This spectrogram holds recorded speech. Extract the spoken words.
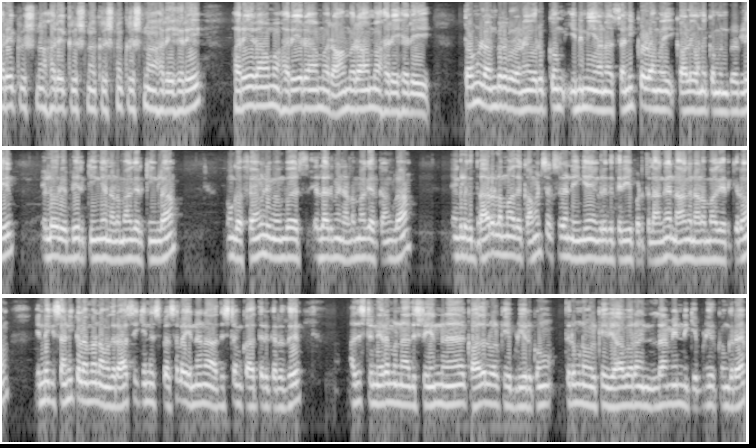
ஹரே கிருஷ்ண ஹரே கிருஷ்ண கிருஷ்ண கிருஷ்ண ஹரே ஹரே. ஹரே ராம ஹரே ராம ராம ராம ஹரே ஹரே. தமிழ் நண்பர்கள் அனைவருக்கும் இனிமையான சனிக்கிழமை காலை வணக்கம் நண்பர்களே. எல்லோரும் எப்படி இருக்கீங்க? நலமாக இருக்கீங்களா? உங்க ஃபேமிலி மெம்பர்ஸ் எல்லாருமே நலமாக இருக்காங்களா? எங்களுக்கு தாராளமாக அதை கமெண்ட் செக்ஷனில் நீங்கள் எங்களுக்கு தெரியப்படுத்தலாங்க. நாங்கள் நலமாக இருக்கிறோம். இன்னைக்கு சனிக்கிழமை நமது ராசிக்குன்னு ஸ்பெஷலாக என்னென்ன அதிர்ஷ்டம் காத்திருக்கிறது? அதிர்ஷ்ட நிறம் என்ன அதிர்ஷ்டம் என்ன காதல் வாழ்க்கை எப்படி இருக்கும் திருமண வாழ்க்கை வியாபாரம் எல்லாமே இன்னைக்கு எப்படி இருக்குங்கிற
